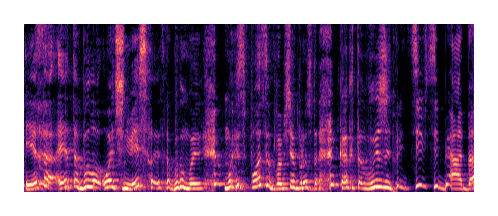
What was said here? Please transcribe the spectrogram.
И это, это было очень весело. Это был мой, мой способ вообще просто как-то выжить. Прийти в себя, да?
